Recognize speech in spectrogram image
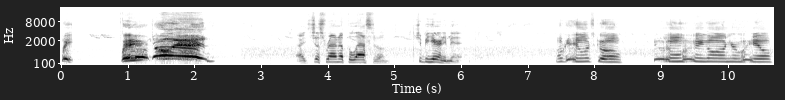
Wait, where are you going? Right, just rounding up the last of them. Should be here any minute. Okay, let's go. You know, on your.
